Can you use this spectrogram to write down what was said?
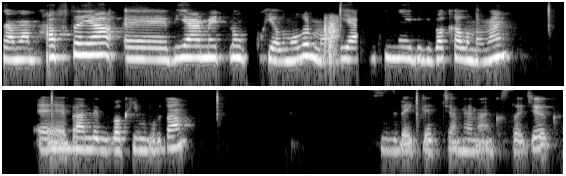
Tamam. Haftaya eee, diğer metni okuyalım olur mu? Diğer metin neydi bir bakalım hemen. Eee, ben de bir bakayım buradan. Sizi bekleteceğim hemen kısacık.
